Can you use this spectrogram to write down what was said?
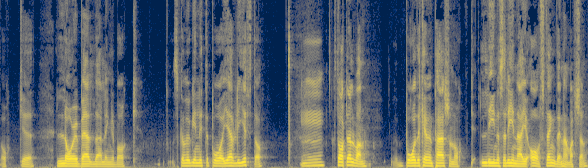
och eh, Laurie Bell där längre bak. Ska vi gå in lite på Gävle IF då? Mm, Startelvan. Både Kevin Persson och Linus Alin är ju avstängda i den här matchen.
